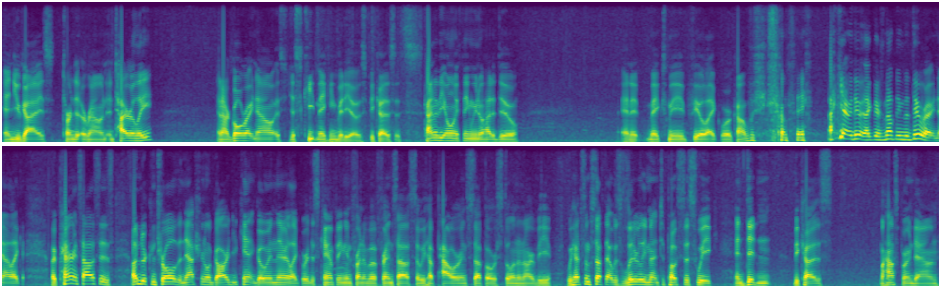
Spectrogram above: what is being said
And you guys turned it around entirely. And our goal right now is to just keep making videos because it's kind of the only thing we know how to do. And it makes me feel like we're accomplishing something. I can't do it. Like there's nothing to do right now. Like my parents' house is under control of the National Guard. You can't go in there. Like we're just camping in front of a friend's house, so we have power and stuff, but we're still in an RV. We had some stuff that was literally meant to post this week and didn't because my house burned down.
